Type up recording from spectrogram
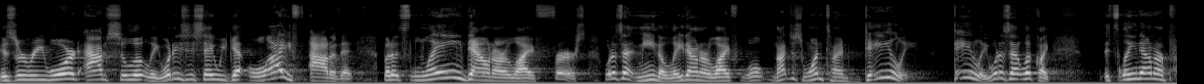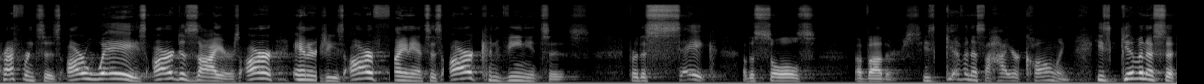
Is there a reward? Absolutely. What does he say? We get life out of it, but it's laying down our life first. What does that mean to lay down our life? Well, not just one time, daily. Daily. What does that look like? It's laying down our preferences, our ways, our desires, our energies, our finances, our conveniences for the sake of the souls of others. He's given us a higher calling. He's given us a,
